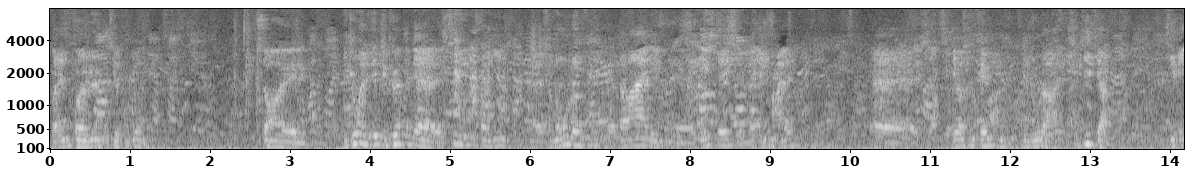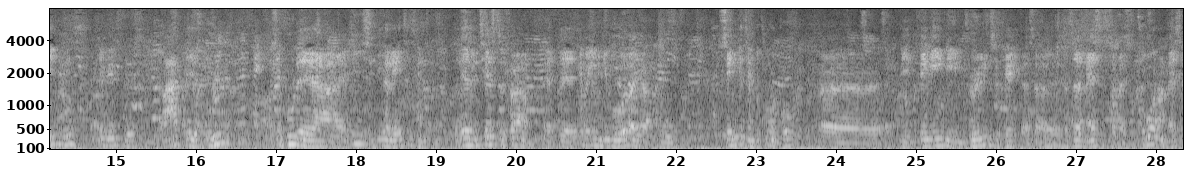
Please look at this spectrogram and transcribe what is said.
hvordan får jeg løbet til at fungere. Så øh, vi gjorde egentlig det, vi kørte den der 10 strategi, øh, så nogenlunde. Der var en øh, station hver anden mile. Øh, så det var sådan 15 minutter. Så gik jeg til 1 minut det vigtigste. Ret det og så puttede jeg is i de her lasertænker. Og det havde vi testet før, at øh, det var en af de måder, jeg kunne sænke temperaturen på. Øh, vi fik egentlig en kølingseffekt, altså der sidder en masse receptorer, og en masse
